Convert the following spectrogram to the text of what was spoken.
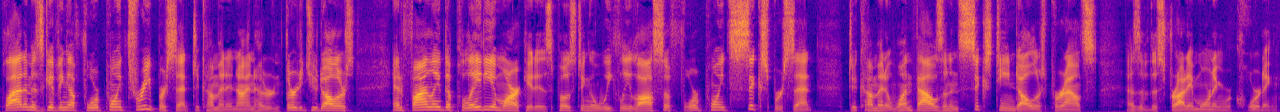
Platinum is giving up 4.3% to come in at $932. And finally, the palladium market is posting a weekly loss of 4.6% to come in at $1,016 per ounce as of this Friday morning recording.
